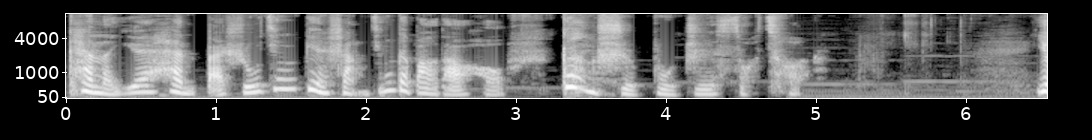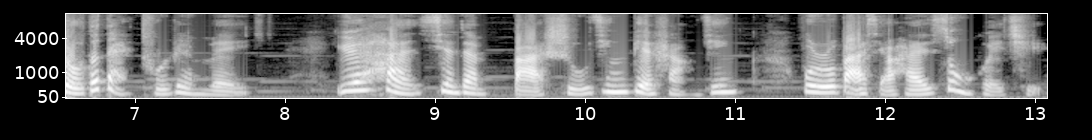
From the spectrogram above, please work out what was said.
看了约翰把赎金变赏金的报道后，更是不知所措。有的歹徒认为，约翰现在把赎金变赏金，不如把小孩送回去，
